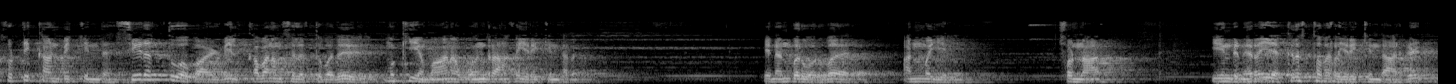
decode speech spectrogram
சுட்டி காண்பிக்கின்ற சீடத்துவ வாழ்வில் கவனம் செலுத்துவது முக்கியமான ஒன்றாக இருக்கின்றது. என் நண்பர் ஒருவர் அண்மையில் சொன்னார் இன்று நிறைய கிறிஸ்தவர்கள் இருக்கின்றார்கள்.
